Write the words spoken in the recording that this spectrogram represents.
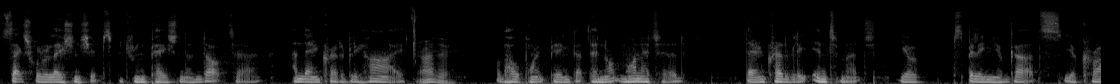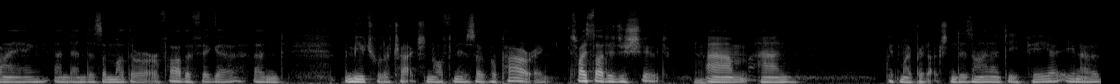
sexual relationships between patient and doctor, and they're incredibly high. Are they? Well, the whole point being that they're not monitored, they're incredibly intimate. You're spilling your guts, you're crying, and then there's a mother or a father figure, and the mutual attraction often is overpowering. So I started to shoot, Mm. um, and with my production designer DP, you know,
